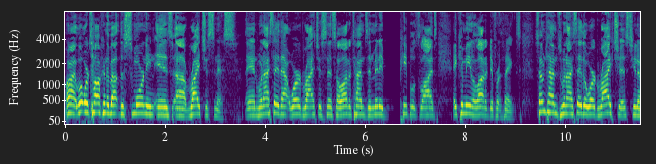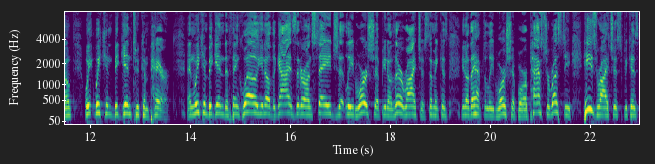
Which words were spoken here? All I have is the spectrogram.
All right, what we're talking about this morning is uh, righteousness. And when I say that word righteousness, a lot of times in many people's lives, it can mean a lot of different things. Sometimes when I say the word righteous, you know, we, we can begin to compare. And we can begin to think, well, you know, the guys that are on stage that lead worship, you know, they're righteous. I mean, because, you know, they have to lead worship. Or Pastor Rusty, he's righteous because,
